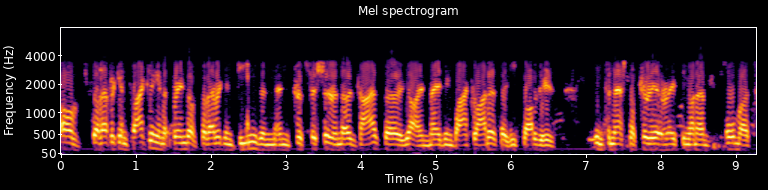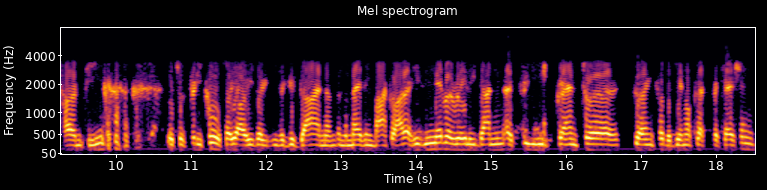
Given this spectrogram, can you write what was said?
of South African cycling and a friend of South African teams and, and Chris Fisher and those guys. So yeah, amazing bike rider. So he started his international career racing on an almost home team, which was pretty cool. So yeah, he's a he's a good guy and an amazing bike rider. He's never really done a three week grand tour going for the general classification.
